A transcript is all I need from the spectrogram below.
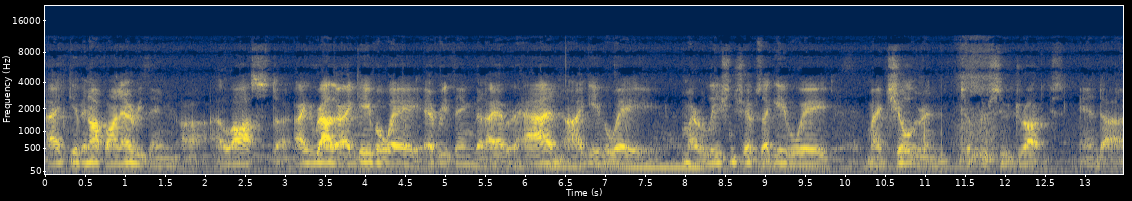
I'd given up on everything. Uh, I lost, uh, I rather, I gave away everything that I ever had. I gave away my relationships, I gave away my children to pursue drugs. And uh,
